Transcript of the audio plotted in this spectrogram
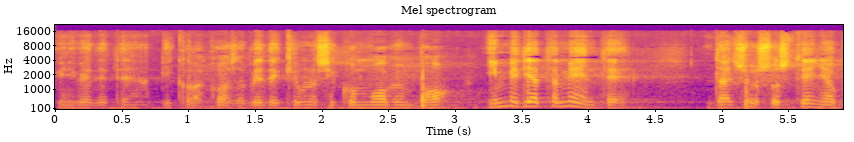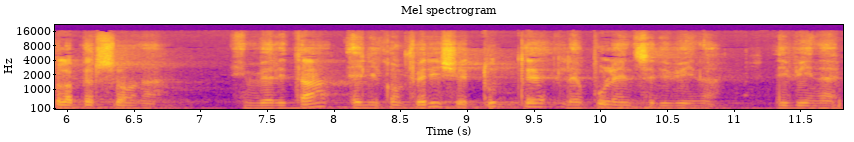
quindi vedete, una piccola cosa, vede che uno si commuove un po', immediatamente dà il suo sostegno a quella persona. In verità, e gli conferisce tutte le opulenze divine. divine.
